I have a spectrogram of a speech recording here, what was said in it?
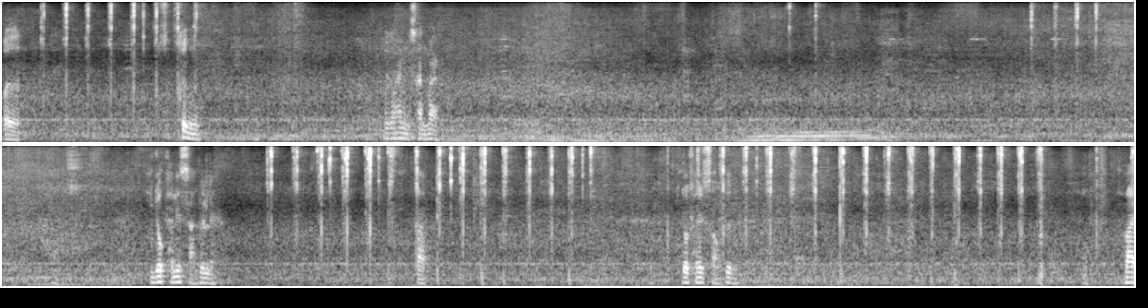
เปิดสักครึ่งหนึ่งไม่ต้องให้มันสั้นมาก ยกชั้นที่สามขึ้นเลย ตัด ยกชั้นที่สองขึ้น ไล่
